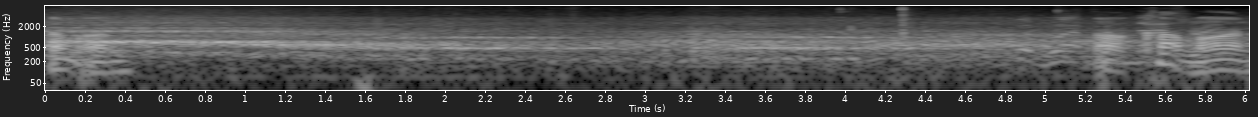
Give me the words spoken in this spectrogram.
Come on. Oh, come on.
